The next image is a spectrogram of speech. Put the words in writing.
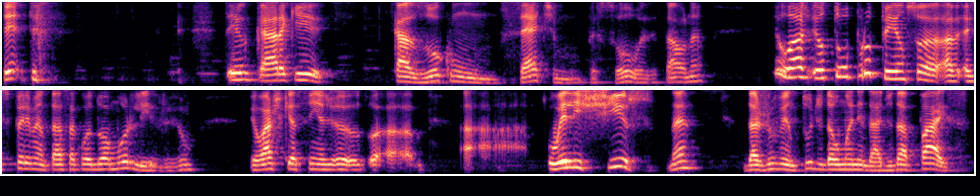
Tem, tem, tem um cara que casou com sete pessoas e tal, né? Eu acho, eu tô propenso a, a experimentar essa coisa do amor livre, viu? Eu acho que assim, a, o elixir, né, da juventude, da humanidade, da paz,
